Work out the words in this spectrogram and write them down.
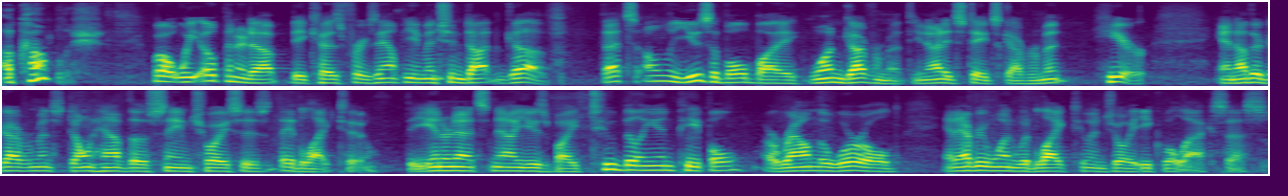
accomplish? Well, we open it up because, for example, you mentioned .gov. That's only usable by one government, the United States government, here. And other governments don't have those same choices. They'd like to. The internet's now used by 2 billion people around the world, and everyone would like to enjoy equal access.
